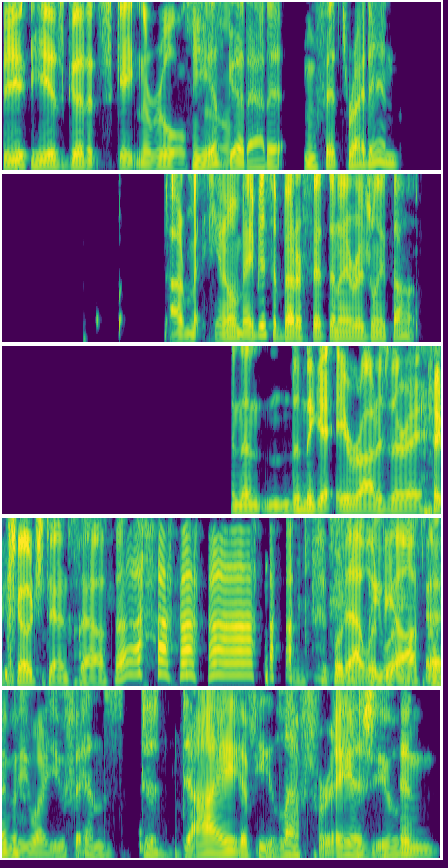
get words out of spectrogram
he he is good at skating the rules. He is good at it and fits right in. I, you know, maybe it's a better fit than I originally thought. And then then they get A Rod as their head coach down south. that would be awesome. And- BYU fans just die if he left for ASU. And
